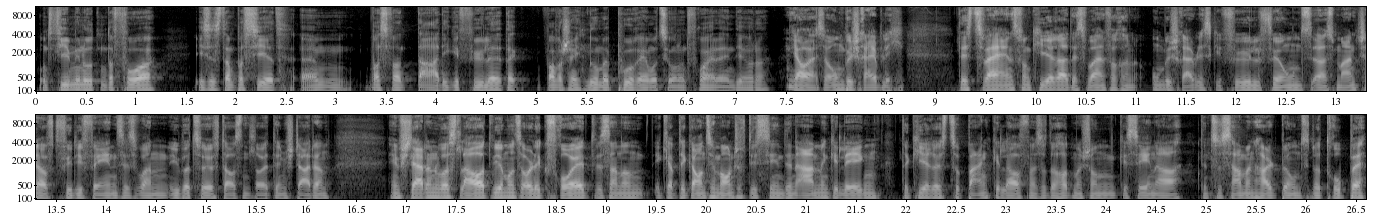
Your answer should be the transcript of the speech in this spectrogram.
und vier Minuten davor ist es dann passiert. Ähm, was waren da die Gefühle? Da war wahrscheinlich nur mal pure Emotion und Freude in dir, oder? Ja, also unbeschreiblich. Das 2-1 von Kira, das war einfach ein unbeschreibliches Gefühl für uns als Mannschaft, für die Fans. Es waren über 12.000 Leute im Stadion. Im Stadion war es laut, wir haben uns alle gefreut. Wir sind dann, ich glaube, die ganze Mannschaft ist in den Armen gelegen. Der Kira ist zur Bank gelaufen, also da hat man schon gesehen, auch den Zusammenhalt bei uns in der Truppe.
